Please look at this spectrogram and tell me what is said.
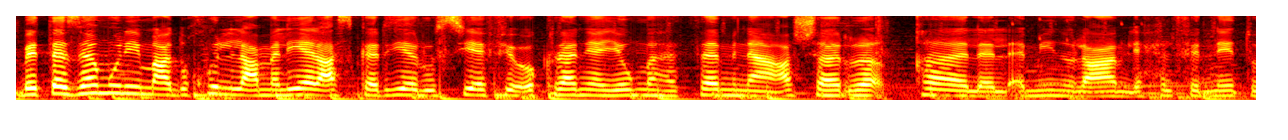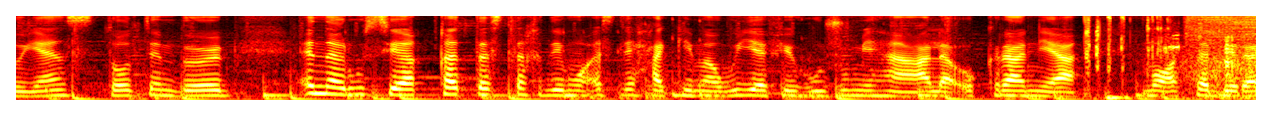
بالتزامن مع دخول العملية العسكرية الروسية في أوكرانيا يومها الثامن عشر قال الأمين العام لحلف الناتو ينس ستولتنبرغ إن روسيا قد تستخدم أسلحة كيماوية في هجومها على أوكرانيا معتبرا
